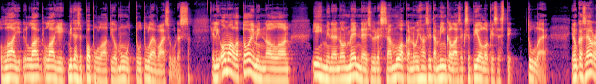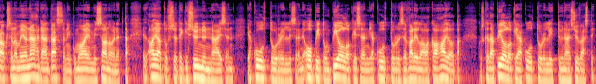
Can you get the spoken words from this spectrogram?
laji, la, laji, miten se populaatio muuttuu tulevaisuudessa. Eli omalla toiminnallaan ihminen on menneisyydessään muokannut ihan sitä, minkälaiseksi se biologisesti tulee. Jonka seurauksena me jo nähdään tässä, niin kuin mä aiemmin sanoin, että, että ajatus jotenkin synnynnäisen ja kulttuurillisen, opitun biologisen ja kulttuurisen välillä alkaa hajota, koska tämä biologia ja kulttuuri liittyy näin syvästi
